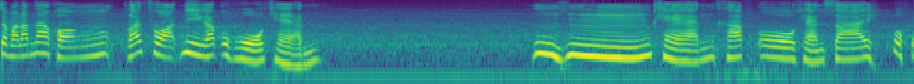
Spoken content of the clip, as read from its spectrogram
จังหวะล้ำหน้าของแรดฟอร์ดนี่ครับโอ้โหแขน อือหืแขนครับ โอ้แขนซ้าย โอ้โห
